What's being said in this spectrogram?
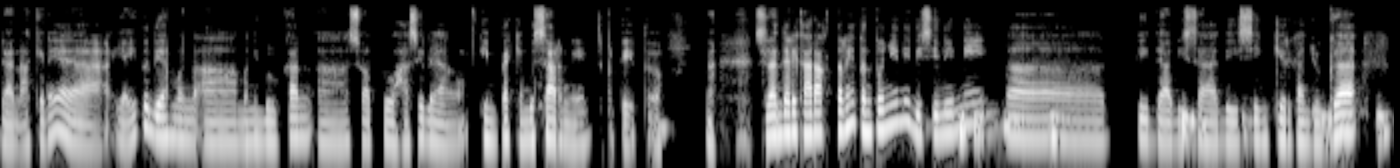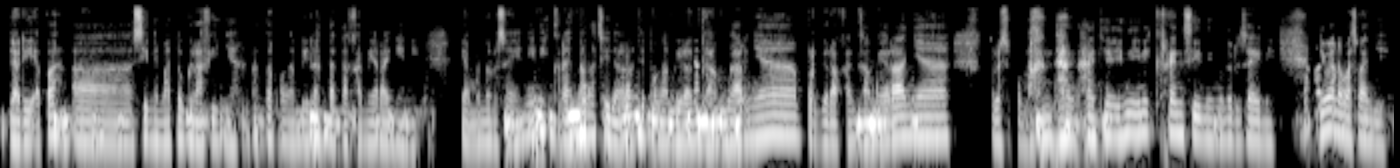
dan akhirnya ya ya itu dia men, uh, menimbulkan uh, suatu hasil yang impact yang besar nih seperti itu. Nah, selain dari karakternya tentunya ini di sini nih uh, tidak bisa disingkirkan juga dari apa uh, sinematografinya atau pengambilan tata kameranya nih. Yang menurut saya ini, ini keren banget sih dalam arti pengambilan gambarnya, pergerakan kameranya, terus pemandangannya ini ini keren sih ini menurut saya ini. Gimana Mas Panji?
